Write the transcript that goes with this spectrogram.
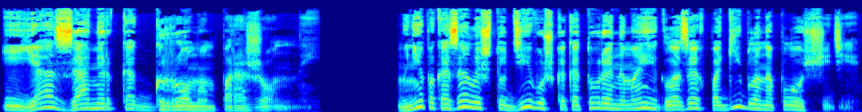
и я замер как громом пораженный. Мне показалось, что девушка, которая на моих глазах погибла на площади,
